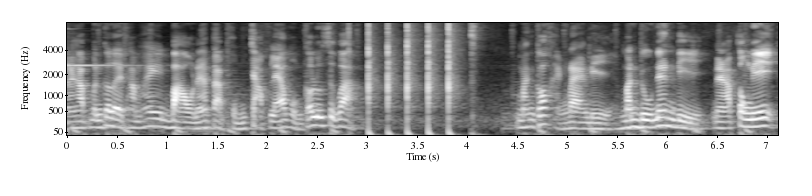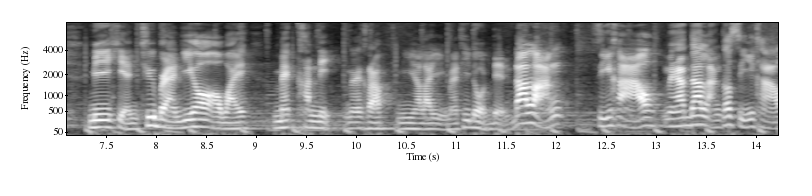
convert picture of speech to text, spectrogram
นะครับมันก็เลยทำให้เบานะ แต่ผมจับแล้วผมก็รู้สึกว่า มันก็แข็งแรงดี มันดูแน่นดีนะครับ ตรงนี้มีเขียนชื่อแบรนด์ยี่ห้อเอาไว้ Mechanic นะครับ มีอะไรอีกไหมที่โดดเด่นด้านหลัง สีขาวนะครับด้านหลังก็สีขาว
